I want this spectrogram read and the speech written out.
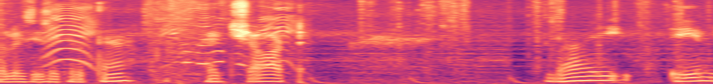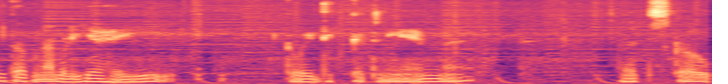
चलो इसी से करते हैं। हेड शॉट भाई एम तो अपना बढ़िया है ही। कोई दिक्कत नहीं है एम में लेट्स गो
